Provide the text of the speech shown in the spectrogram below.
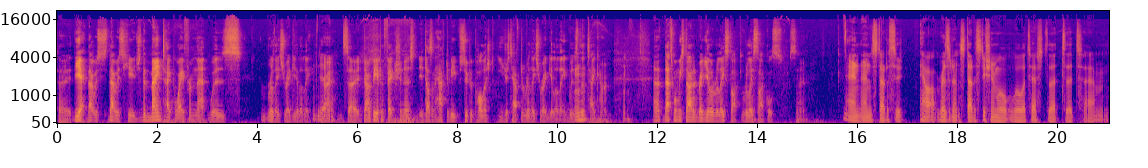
So yeah, that was that was huge. The main takeaway from that was release regularly. Yeah. Right. So don't be a perfectionist. It doesn't have to be super polished. You just have to release regularly. Was the Mhm. take home, and that, that's when we started regular release cy- release cycles. So and and statisti- our resident statistician will will attest that that um,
